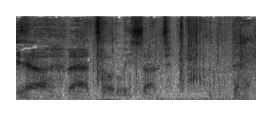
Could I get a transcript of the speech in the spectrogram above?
Yeah, that totally sucked. Thanks.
